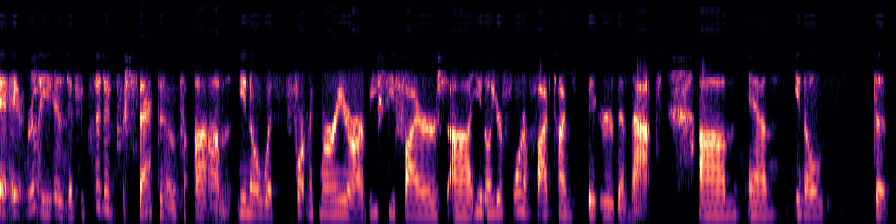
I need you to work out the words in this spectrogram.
It, it really is. If you put it in perspective, um, you know, with Fort McMurray or our BC fires, uh, you know, you're four and five times bigger than that. Um, and, you know, the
